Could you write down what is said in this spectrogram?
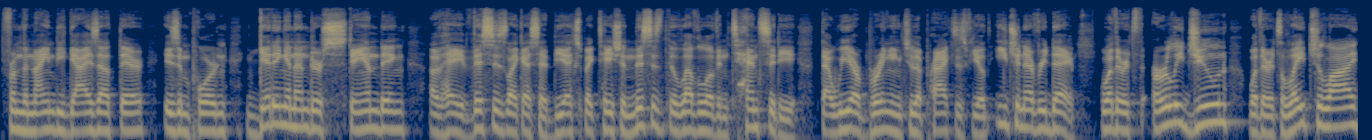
from the 90 guys out there is important. Getting an understanding of, hey, this is, like I said, the expectation. This is the level of intensity that we are bringing to the practice field each and every day. Whether it's early June, whether it's late July,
